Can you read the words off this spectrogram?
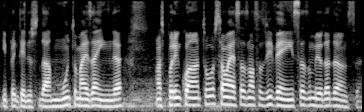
e pretendo estudar muito mais ainda. Mas por enquanto são essas nossas vivências no meio da dança.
